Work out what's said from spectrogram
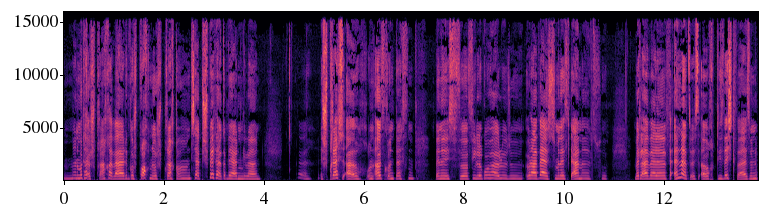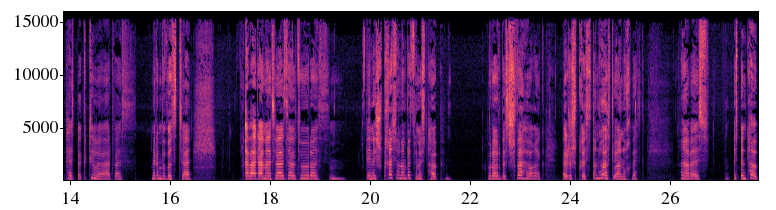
Meine Muttersprache war die gesprochene Sprache und selbst später Gebärden gelernt. Ich spreche auch und aufgrund dessen bin ich für viele Gehörlose, oder war es zumindest damals so. Mittlerweile verändert es auch die Sichtweise und die Perspektive etwas mit dem Bewusstsein. Aber damals war es halt so, dass hm, wenn ich spreche, dann bist du nicht taub. Oder du bist schwerhörig. Weil du sprichst, dann hörst du ja noch was. Aber ich, ich bin taub.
